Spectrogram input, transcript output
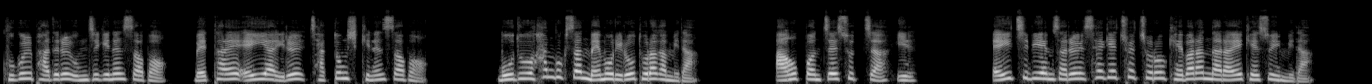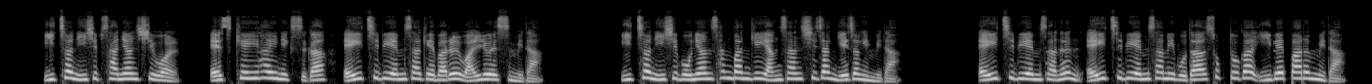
구글 바드를 움직이는 서버, 메타의 AI를 작동시키는 서버. 모두 한국산 메모리로 돌아갑니다. 아홉 번째 숫자 1. HBM사를 세계 최초로 개발한 나라의 개수입니다. 2024년 10월 SK 하이닉스가 HBM사 개발을 완료했습니다. 2025년 상반기 양산 시작 예정입니다. HBM사는 HBM3이보다 속도가 2배 빠릅니다.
